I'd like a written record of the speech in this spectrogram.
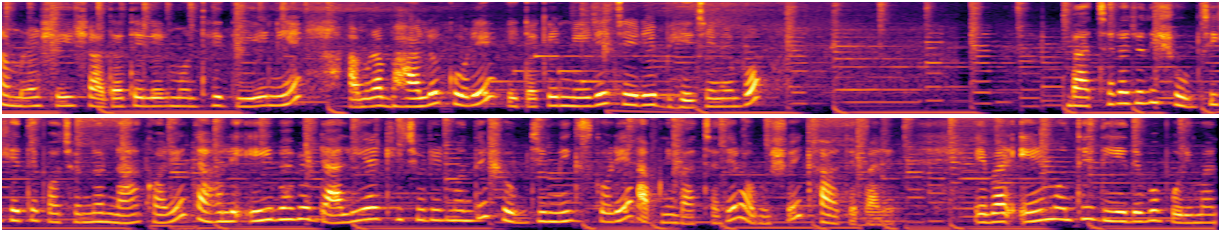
আমরা সেই সাদা তেলের মধ্যে দিয়ে নিয়ে আমরা ভালো করে এটাকে নেড়ে চেড়ে ভেজে নেব। বাচ্চারা যদি সবজি খেতে পছন্দ না করে, তাহলে এইভাবে ডালিয়ার খিচুড়ির মধ্যে সবজি মিক্স করে আপনি বাচ্চাদের অবশ্যই খাওয়াতে পারেন। এবার এর মধ্যে দিয়ে দেব পরিমাণ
